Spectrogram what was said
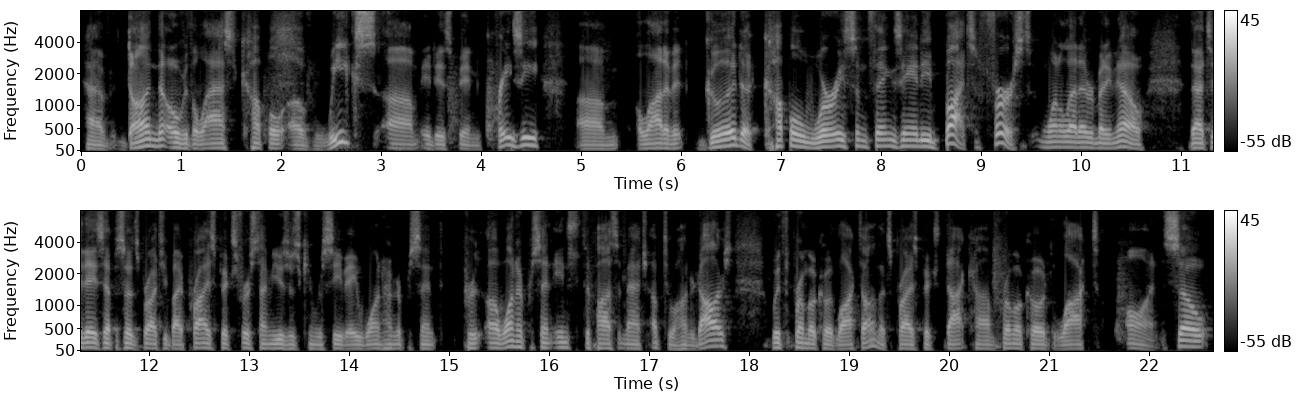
have done over the last couple of weeks. Um, it has been crazy. Um, a lot of it good, a couple worrisome things, Andy. But first, want to let everybody know that today's episode is brought to you by Prize Picks. First time users can receive a 100% per, 100% instant deposit match up to $100 with promo code locked on. That's prizepicks.com, promo code locked on. So,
